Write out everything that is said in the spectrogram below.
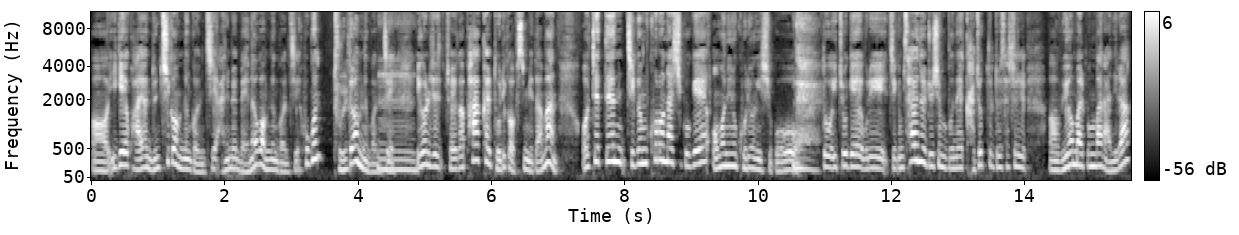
어 이게 과연 눈치가 없는 건지 아니면 매너가 없는 건지 혹은 둘 다 없는 건지 음. 이걸 이제 저희가 파악할 도리가 없습니다만 어쨌든 지금 코로나 시국에 어머니는 고령이시고 네. 또 이쪽에 우리 지금 사연을 주신 분의 가족들도 사실 어 위험할 뿐만 아니라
